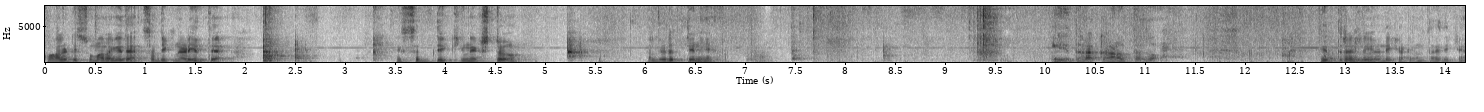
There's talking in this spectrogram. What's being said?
ಕ್ವಾಲಿಟಿ ಸುಮಾರಾಗಿದೆ, ಸದ್ಯಕ್ಕೆ ನಡೆಯುತ್ತೆ ಈಗ ಸದ್ಯಕ್ಕೆ ನೆಕ್ಸ್ಟು ಅಲ್ಲಿ ಇಡುತ್ತೀನಿ ಈ ಥರ ಕಾಣುತ್ತೆ ಅದು. ಇದರಲ್ಲಿ ಇಂಡಿಕೇಟರ್ ಅಂತಾರೆ ಇದಕ್ಕೆ.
